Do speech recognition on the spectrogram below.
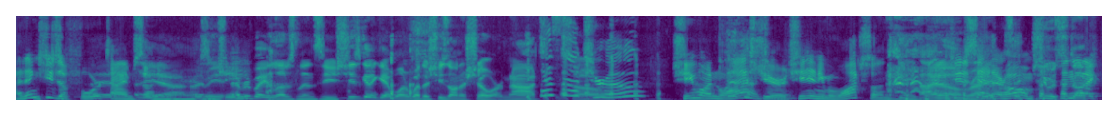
I think she's a four-time Sunny yeah, winner, I mean, Everybody loves Lindsey. She's going to get one whether she's on a show or not. That's so. not true. She won last year. True. She didn't even watch Sunday. I know, She just right? sat at home. She was and stuck. like,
